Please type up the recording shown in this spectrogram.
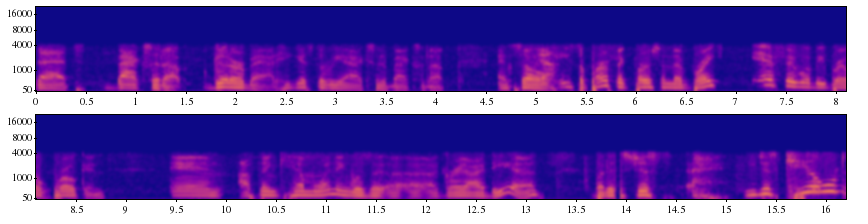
that backs it up, good or bad. He gets the reaction that backs it up, and so Yeah. he's the perfect person to break if it would be bro- broken. And I think him winning was a, a, a great idea, but it's just you just killed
